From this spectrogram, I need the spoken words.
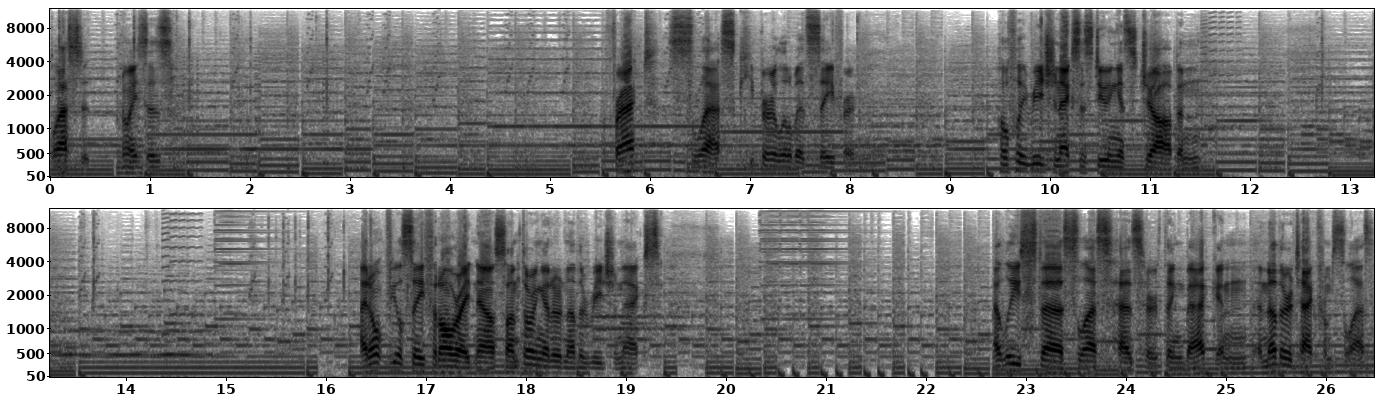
Blasted noises. Fract, Celeste, keep her a little bit safer. Hopefully Region X is doing its job and... I don't feel safe at all right now, so I'm throwing out another Region X. At least uh, Celeste has her thing back, and another attack from Celeste.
